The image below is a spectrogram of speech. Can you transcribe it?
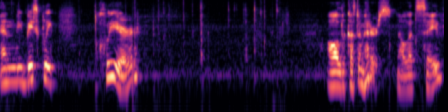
and we basically clear all the custom headers. Now let's save,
